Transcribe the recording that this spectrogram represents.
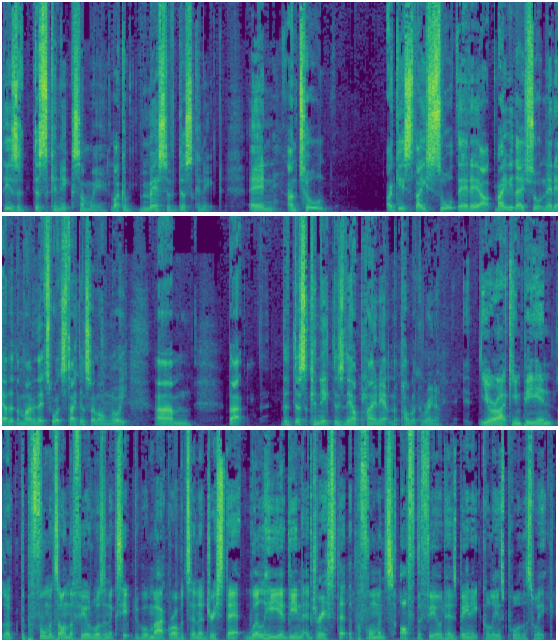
there's a disconnect somewhere, like a massive disconnect. And until I guess they sort that out, maybe they're sorting that out at the moment. That's why it's taken so long, Louis. Um, but the disconnect is now playing out in the public arena. You're right, Kempy. And look, the performance on the field wasn't acceptable. Mark Robinson addressed that. Will he then address that the performance off the field has been equally as poor this week?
